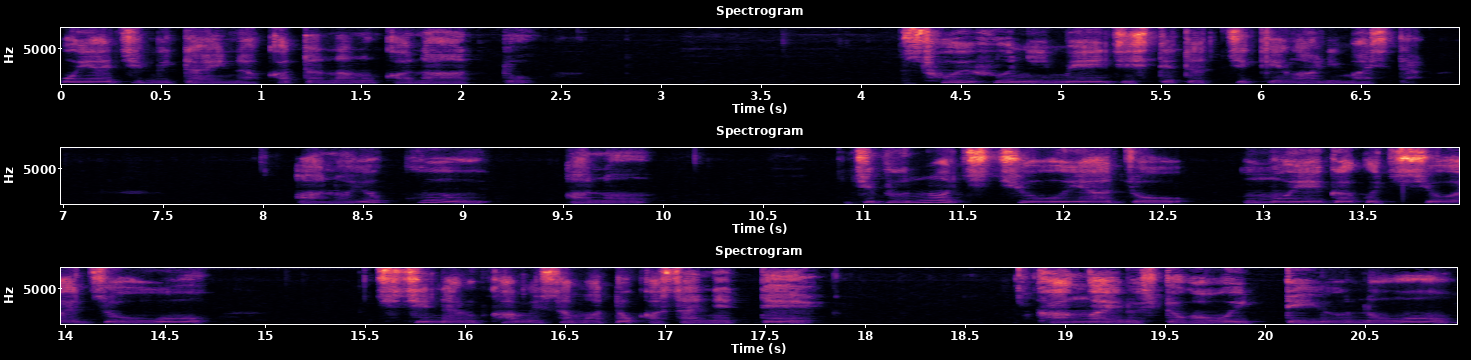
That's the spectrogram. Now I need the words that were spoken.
親父みたいな方なのかなと、そういうふうにイメージしてた時期がありました。あの、よく、あの、自分の父親像、思い描く父親像を父なる神様と重ねて考える人が多いっていうのを、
